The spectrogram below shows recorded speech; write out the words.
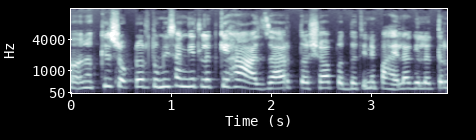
नक्कीच डॉक्टर तुम्ही सांगितलं की हा आजार तशा पद्धतीने पाहायला गेलं तर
